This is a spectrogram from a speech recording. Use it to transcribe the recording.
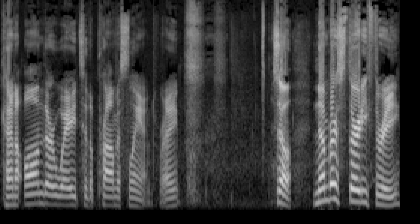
kind of on their way to the promised land, right? So, Numbers 33,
